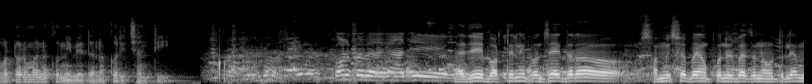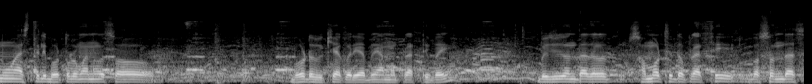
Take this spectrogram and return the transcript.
ଭୋଟରମାନଙ୍କୁ ନିବେଦନ କରିଛନ୍ତି। କ'ଣ କହିବେ ଆଜ୍ଞା ଆଜି ଆଜି ବର୍ତ୍ତିନୀ ପଞ୍ଚାୟତର ସମିଶ୍ର ପାଇଁ ଉପନିର୍ବାଚନ ହେଉଥିଲେ। ମୁଁ ଆସିଥିଲି ଭୋଟରମାନଙ୍କ ସହ ଭୋଟ ଭିକ୍ଷା କରିବା ପାଇଁ ଆମ ପ୍ରାର୍ଥୀ ପାଇଁ। ବିଜୁ ଜନତା ଦଳ ସମର୍ଥିତ ପ୍ରାର୍ଥୀ ବସନ୍ତ ଦାସ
